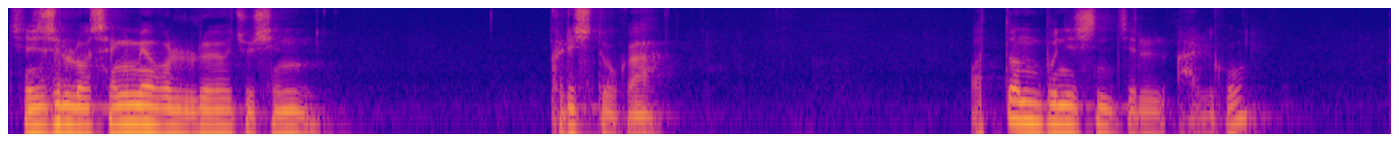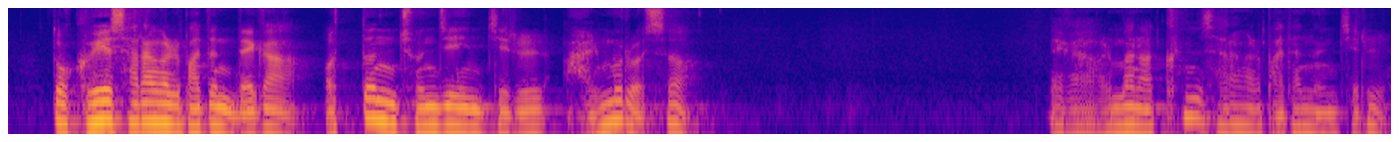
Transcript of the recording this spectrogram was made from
진실로 생명을 내어주신 그리스도가 어떤 분이신지를 알고 또 그의 사랑을 받은 내가 어떤 존재인지를 알므로써 내가 얼마나 큰 사랑을 받았는지를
